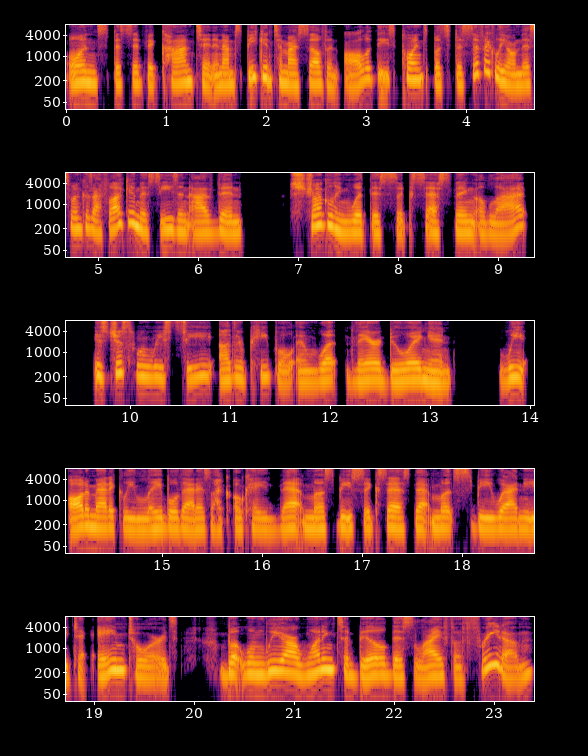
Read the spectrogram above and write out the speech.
on specific content. And I'm speaking to myself in all of these points, but specifically on this one, because I feel like in this season I've been struggling with this success thing a lot. It's just when we see other people and what they're doing and we automatically label that as like, okay, that must be success. That must be what I need to aim towards. But when we are wanting to build this life of freedom,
